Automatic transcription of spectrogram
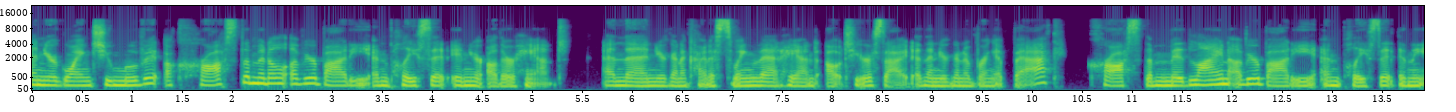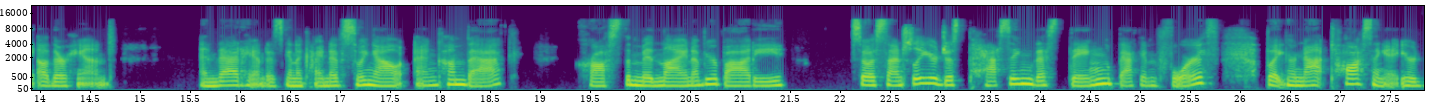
and you're going to move it across the middle of your body and place it in your other hand. And then you're going to kind of swing that hand out to your side. And then you're going to bring it back, cross the midline of your body, and place it in the other hand. And that hand is going to kind of swing out and come back, cross the midline of your body. So essentially, you're just passing this thing back and forth, but you're not tossing it. You're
